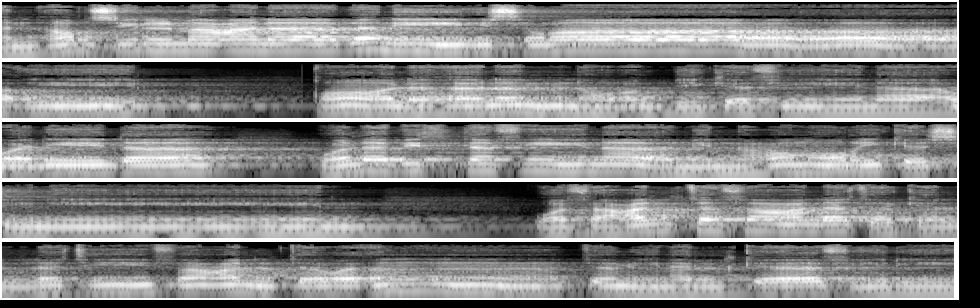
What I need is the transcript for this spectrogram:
أن أرسل معنا بني إسرائيل. قال ألم نربك فينا وليدا ولبثت فينا من عمرك سنين. وفعلت فعلتك التي فعلت وأنت من الكافرين.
